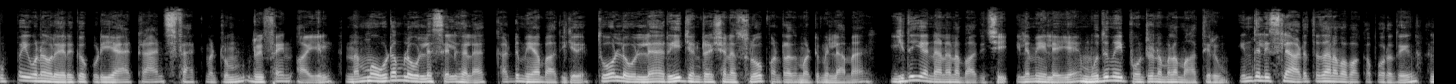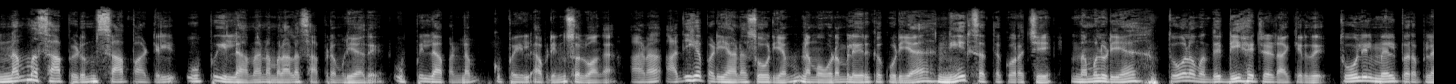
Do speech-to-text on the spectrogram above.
குப்பை உணவுல இருக்கக்கூடிய டிரான்ஸ் ஃபேட் மற்றும் ரிஃபைன் ஆயில் நம்ம உடம்புல உள்ள செல்களை கடுமையா பாதிக்குது. தோல்ல உள்ள ரீஜென்ரேஷனை ஸ்லோ பண்றது மட்டும் இல்லாம இதய நலனை பாதிச்சு இளமையிலேயே முதுமை போன்று நம்மளை மாத்திரும். இந்த லிஸ்ட்ல அடுத்ததான் நம்ம பார்க்க போறது. நம்ம சாப்பிடும் சாப்பாட்டில் உப்பு இல்லாம நம்மளால சாப்பிட முடியாது. உப்பில்லா பண்டம் குப்பையில் அப்படின்னு சொல்லுவாங்க. ஆனா அதிகப்படியான சோடியம் நம்ம உடம்புல இருக்கக்கூடிய நீர் சத்தை குறைச்சி நம்மளுடைய தோலை வந்து டீஹைட்ரேட் ஆக்கிறது தோலில் மேல்பரப்புல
